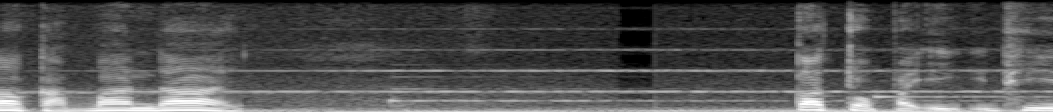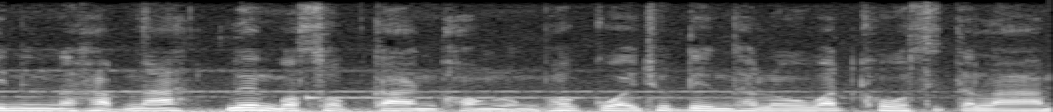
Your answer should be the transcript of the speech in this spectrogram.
ก็กลับบ้านได้ ก็จบไปอีกอีพีหนึ่งนะครับนะ เรื่องประสบการณ์ของหลวงพ่อกลวยชุตินทโลวัดโคสิตราม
